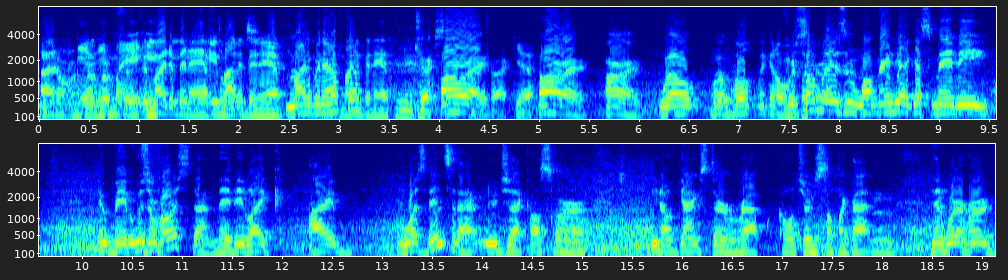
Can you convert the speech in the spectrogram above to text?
I don't It, remember. it, if it, it might have been after. It might have been after. Might have been It after? might have been after New Jack City All right. soundtrack. Yeah. All right. All right. Well, Well, well, we can for always. some look it up. reason, well, maybe I guess maybe it, maybe it was reversed then. Maybe like I wasn't into that New Jack Hustler, you know, gangster rap culture and stuff like that. And then when I heard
